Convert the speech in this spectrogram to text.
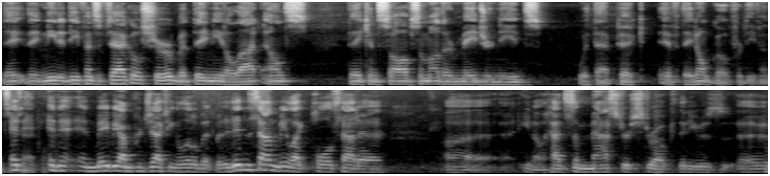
they, they need a defensive tackle, sure, but they need a lot else. They can solve some other major needs with that pick if they don't go for defensive And, tackle. and and maybe I'm projecting a little bit, but it didn't sound to me like Poles had a, uh, you know, had some master stroke that he was uh,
